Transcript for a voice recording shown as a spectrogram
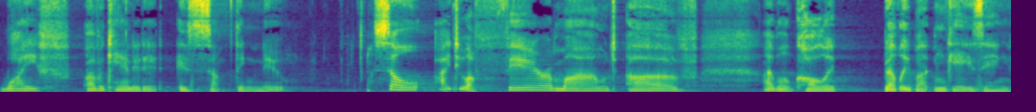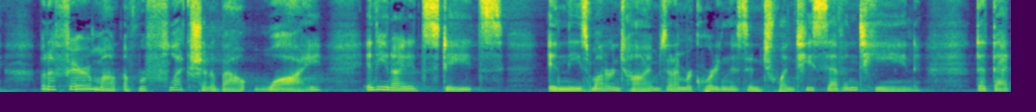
wife of a candidate is something new. So I do a fair amount of I won't call it belly button gazing, but a fair amount of reflection about why in the United States, in these modern times, and I'm recording this in 2017, that that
